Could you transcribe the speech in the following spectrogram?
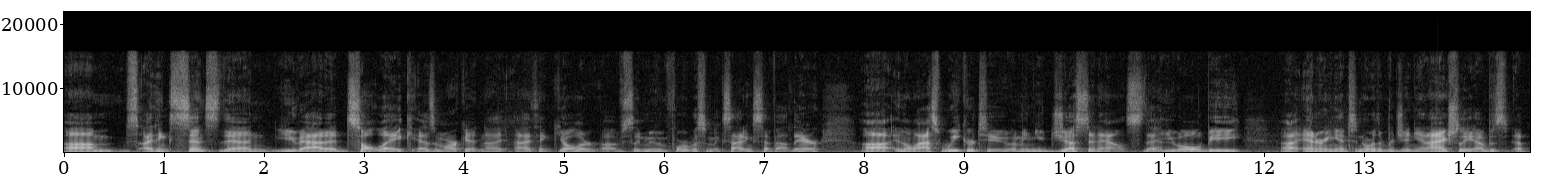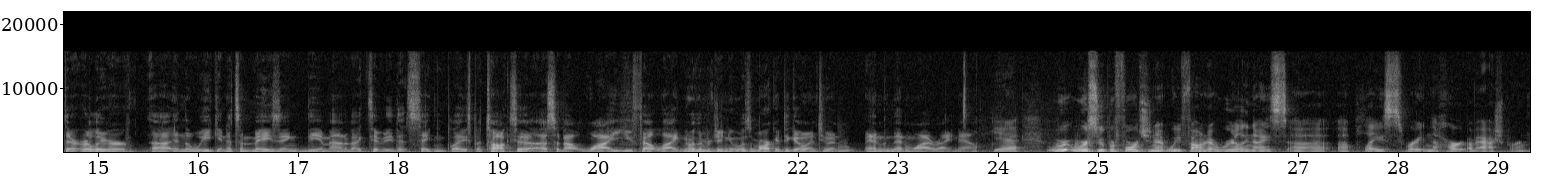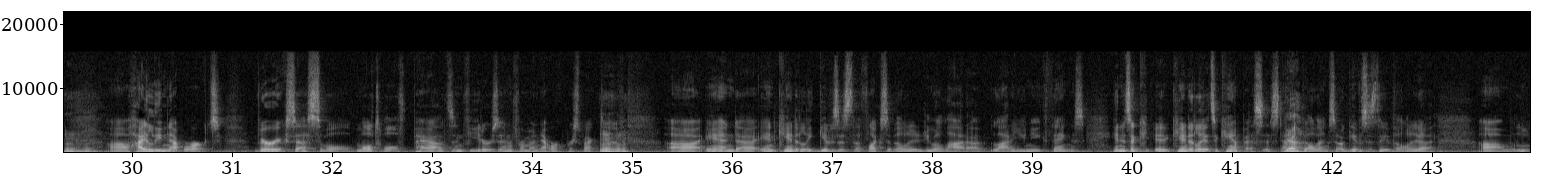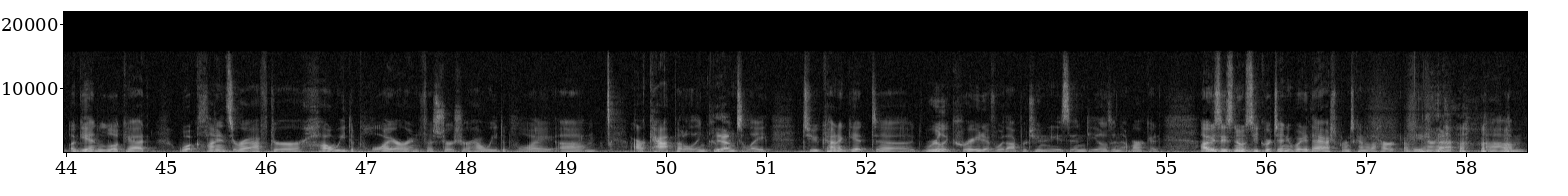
Um, I think since then you've added Salt Lake as a market, and I, I think y'all are obviously moving forward with some exciting stuff out there. Uh, in the last week or two, I mean, you just announced that Yeah. you all will be uh, entering into Northern Virginia. And I actually I was up there earlier uh, in the week, and it's amazing the amount of activity that's taking place. But talk to us about why you felt like Northern Virginia was a market to go into, and and then why right now. Yeah, we're, we're super fortunate. We found a really nice uh, a place right in the heart of Ashburn. Uh, highly networked, very accessible, multiple paths and feeders in from a network perspective. Uh, and uh, and candidly gives us the flexibility to do a lot of lot of unique things. And it's a it, candidly it's a campus. It's not Yeah. a building, so it gives us the ability to um, again look at what clients are after, how we deploy our infrastructure, how we deploy um, our capital incrementally to kind of get uh, really creative with opportunities and deals in that market. Obviously, it's no secret to anybody that Ashburn's kind of the heart of the internet. um,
